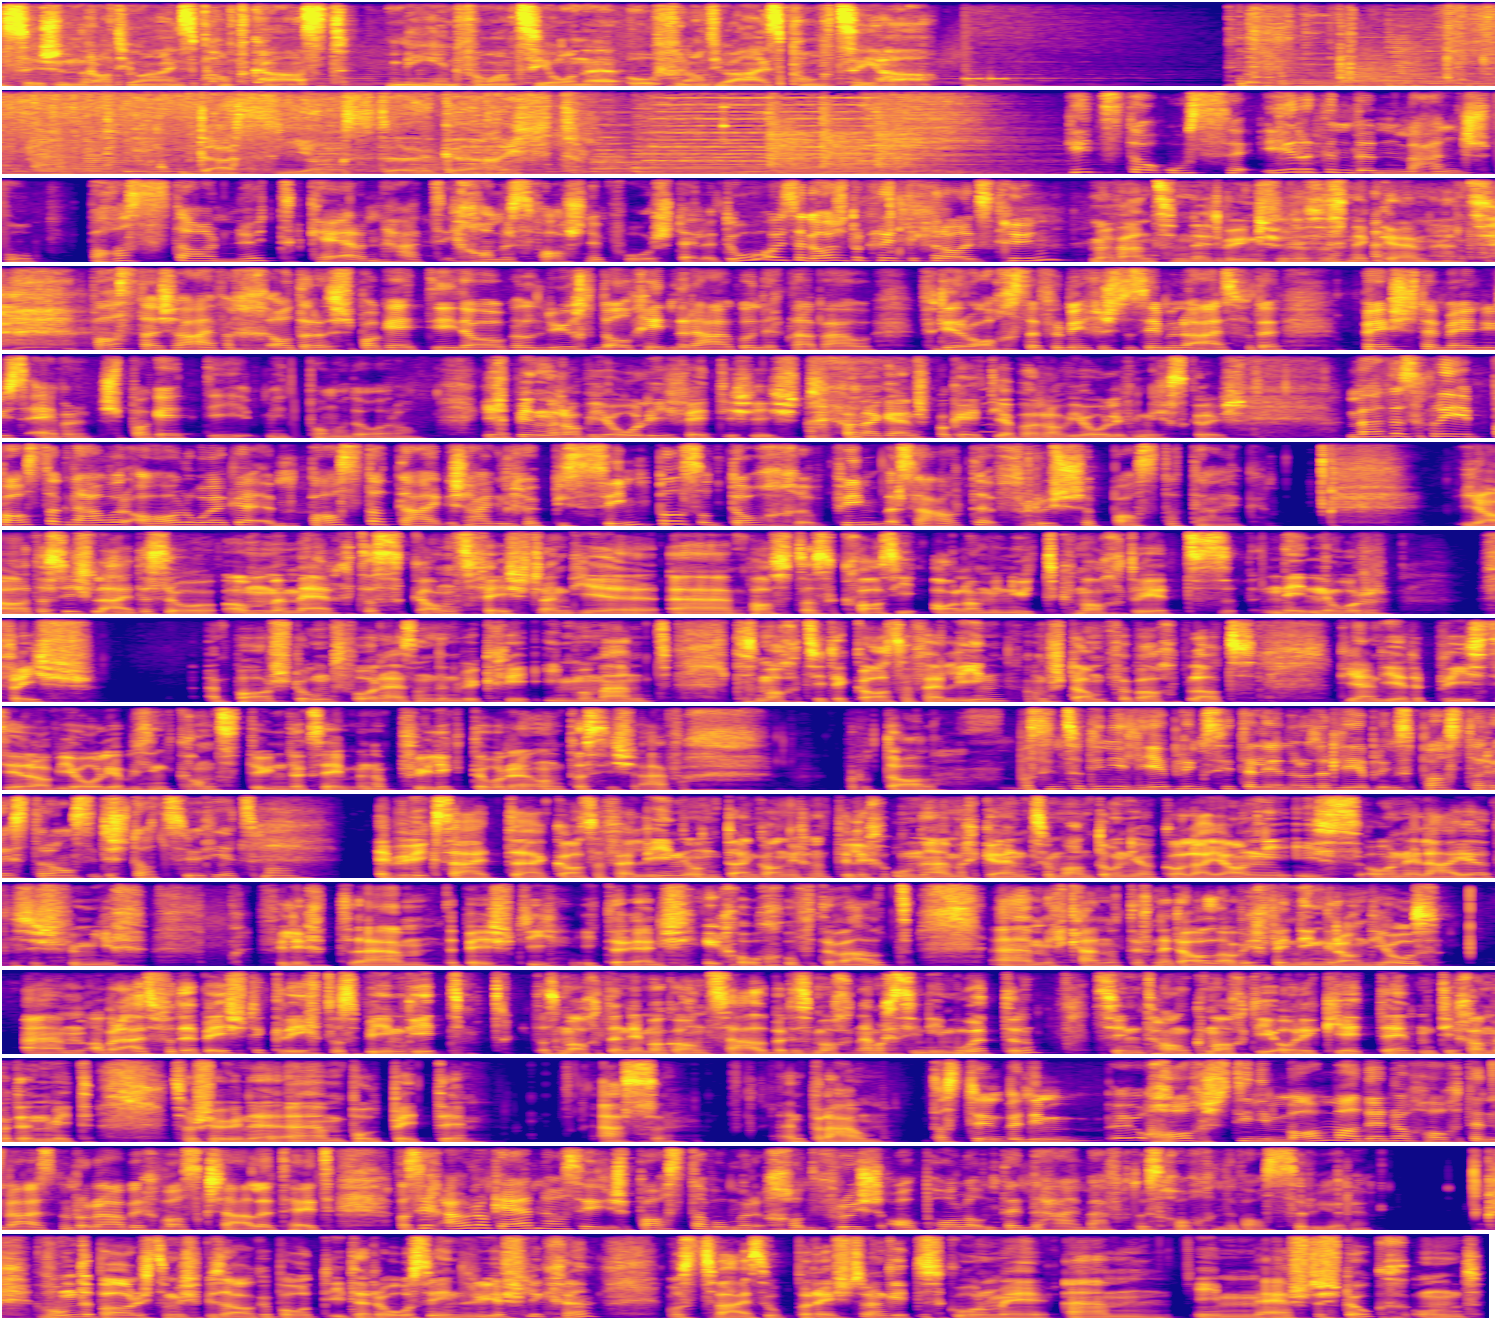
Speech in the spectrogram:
Das ist ein Radio 1 Podcast. Mehr Informationen auf radio1.ch. Das jüngste Gericht. Gibt es da außen irgendeinen Mensch, der Pasta nicht gern hat? Ich kann mir es fast nicht vorstellen. Du, unser Gastrokritiker Alex Kühn? Wir wollen es ihm nicht wünschen, dass er es nicht gern hat. Pasta ist ja einfach, oder ein Spaghetti, da leuchtet alle Kinderaugen und ich glaube auch für die Erwachsenen. Für mich ist das immer noch eines der besten Menüs ever, Spaghetti mit Pomodoro. Ich bin ein Ravioli-Fetischist. Ich kann auch gerne Spaghetti, aber Ravioli finde ich das Größte. Wenn wir das ein bisschen Pasta genauer anschauen, ein Pastateig ist eigentlich etwas Simples und doch findet man selten frischen Pastateig. Ja, das ist leider so. Und man merkt das ganz fest, wenn die äh, Pasta quasi à la Minute gemacht wird. Nicht nur frisch, ein paar Stunden vorher, sondern wirklich im Moment. Das macht sie in der Casa Verlin am Stampfenbachplatz. Die haben ihre Preis, die Ravioli, aber die sind ganz dünn, da sieht man noch die Füllung durch und das ist einfach brutal. Was sind so deine Lieblingsitaliener oder Lieblingspasta-Restaurants in der Stadt Zürich jetzt mal? Eben wie gesagt, äh, Casa Verlin und dann gehe ich natürlich unheimlich gerne zum Antonio Colaiani ins Onelaya. Das ist für mich vielleicht ähm, der beste italienische Koch auf der Welt. Ähm, ich kenne natürlich nicht alle, aber ich finde ihn grandios. Ähm, aber eines der besten Gerichte, was es bei ihm gibt, das macht er nicht mal ganz selber, das macht nämlich seine Mutter. Das sind handgemachte Orecchiette und die kann man dann mit so schönen ähm, Polpette essen. Ein Traum. Das klingt, wenn du kochst, deine Mama dann noch kocht, dann weiss man, glaube ich, was geschält hat. Was ich auch noch gerne habe, ist Pasta, wo man frisch abholen kann und dann daheim einfach durchs kochende Wasser rühren kann. Wunderbar ist zum Beispiel das Angebot in der Rose in Rüschliken, wo es zwei super Restaurants gibt, das Gourmet ähm, im ersten Stock. Und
